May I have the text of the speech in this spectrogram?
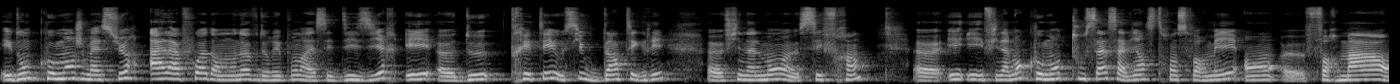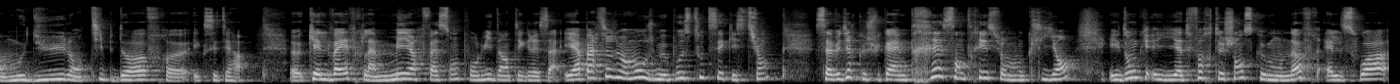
et donc comment je m'assure à la fois dans mon offre de répondre à ses désirs et euh, de traiter aussi ou d'intégrer euh, finalement ces freins. Euh, et, et, finalement, comment tout ça, ça vient se transformer en format, en module, en type d'offre, etc. quelle va être la meilleure façon pour lui d'intégrer ça? Et à partir du moment où je me pose toutes ces questions, ça veut dire que je suis quand même très centrée sur mon client, et donc il y a de fortes chances que mon offre, elle soit,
